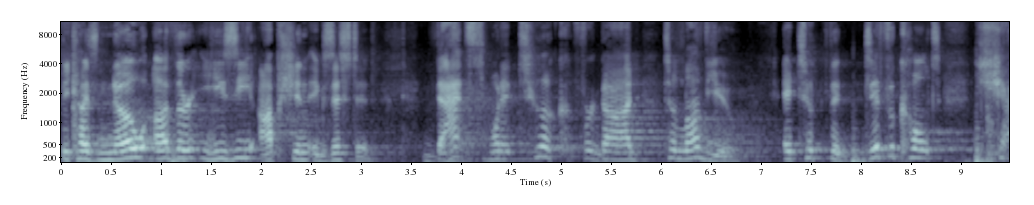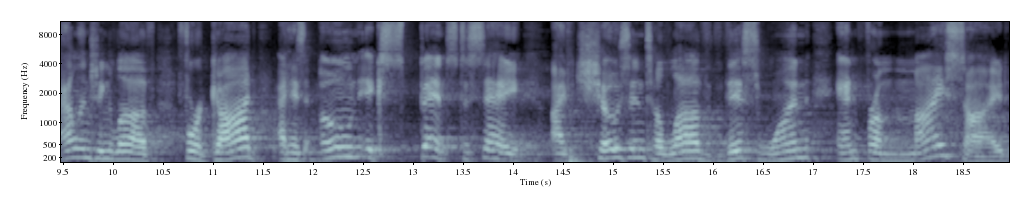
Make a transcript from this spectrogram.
because no other easy option existed. That's what it took for God to love you. It took the difficult, challenging love for God at his own expense to say, I've chosen to love this one, and from my side,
